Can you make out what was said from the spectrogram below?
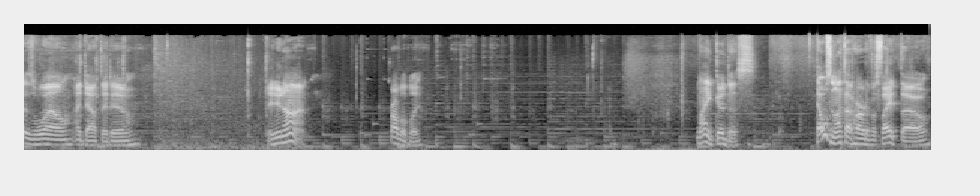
As well, I doubt they do. They do not. Probably. My goodness. That was not that hard of a fight, though.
